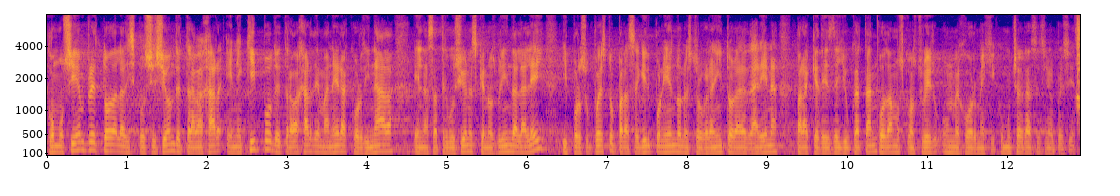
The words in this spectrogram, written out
como siempre, toda la disposición de trabajar en equipo, de trabajar de manera coordinada en las atribuciones que nos brinda la ley y, por supuesto, para seguir poniendo nuestro granito de arena para que desde Yucatán podamos construir un mejor México. Muchas gracias, señor presidente.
